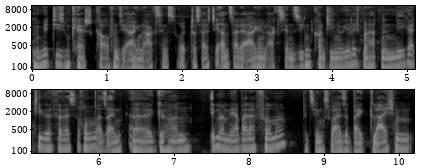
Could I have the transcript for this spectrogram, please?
mit diesem Cash kaufen sie eigene Aktien zurück. Das heißt, die Anzahl der eigenen Aktien sinkt kontinuierlich. Man hat eine negative Verwässerung, also ein äh, gehören immer mehr bei der Firma, beziehungsweise bei gleichem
